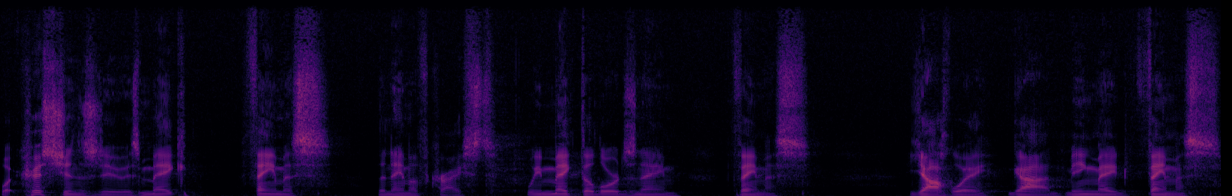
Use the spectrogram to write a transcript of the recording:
What Christians do is make famous the name of Christ. We make the Lord's name famous. Yahweh, God, being made famous.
